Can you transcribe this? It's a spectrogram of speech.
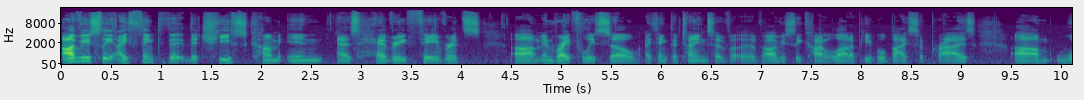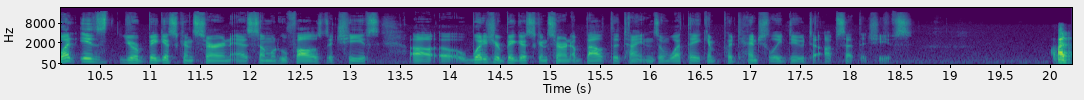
obviously, I think the the Chiefs come in as heavy favorites, um, and rightfully so. I think the Titans have have obviously caught a lot of people by surprise. Um, what is your biggest concern as someone who follows the Chiefs? Uh, uh what is your biggest concern about the Titans and what they can potentially do to upset the Chiefs? I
